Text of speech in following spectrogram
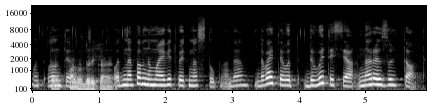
От, Валентин, також дорікає. От, напевно, моя відповідь наступна. Да? Давайте от дивитися на результат.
